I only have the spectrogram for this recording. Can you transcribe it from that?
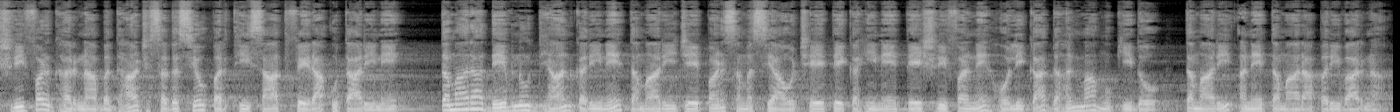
શ્રીફળ ઘરના બધા જ સદસ્યો પરથી સાત ફેરા ઉતારીને, તમારા દેવનું ધ્યાન કરીને તમારી જે પણ સમસ્યાઓ છે તે કહીને તે શ્રીફળને હોલિકા દહનમાં મૂકી દો, તમારી અને તમારા પરિવારના.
